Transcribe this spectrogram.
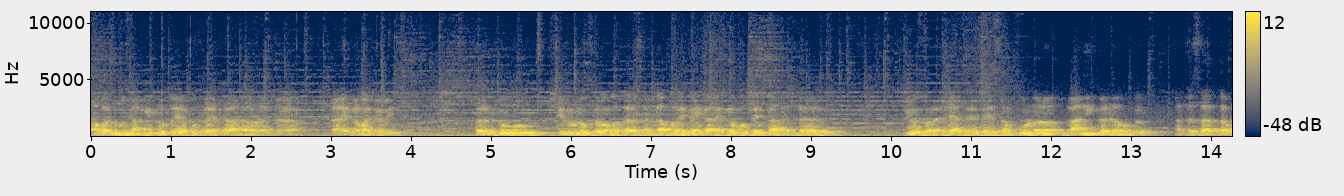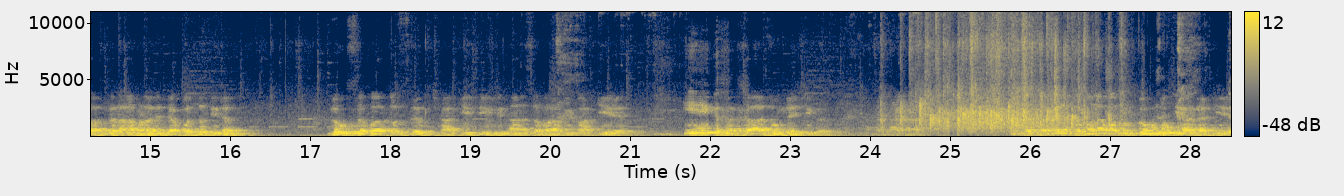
आवर्जून सांगितलं होतं या पुतळ्याच्या अनावरणाच्या कार्यक्रमाच्या वेळी. परंतु शिरूर लोकसभा मतदारसंघामध्ये काही कार्यक्रम होते त्यानंतर शिवस्वराज्य यात्रेचे संपूर्ण प्लॅनिंग करणं होतं. आणि जसं आता भास्करांना म्हणाले त्या पद्धतीनं लोकसभा तो सिर्फ विधानसभा अभी बाकी एक धक्का अजून द्यायची गरज. तुमच्या सगळ्यांचं मनापासून कौतुक यासाठी आहे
